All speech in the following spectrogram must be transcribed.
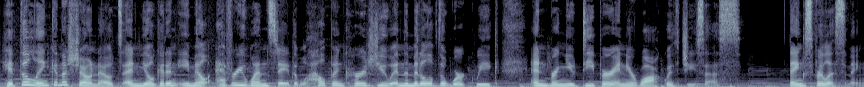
Hit the link in the show notes, and you'll get an email every Wednesday that will help encourage you in the middle of the work week and bring you deeper in your walk with Jesus. Thanks for listening.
